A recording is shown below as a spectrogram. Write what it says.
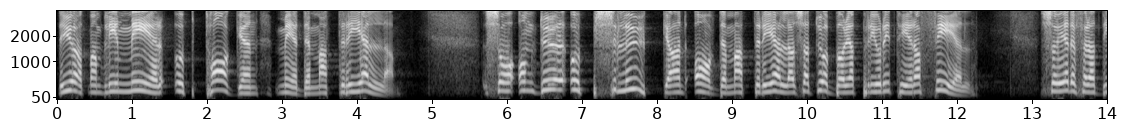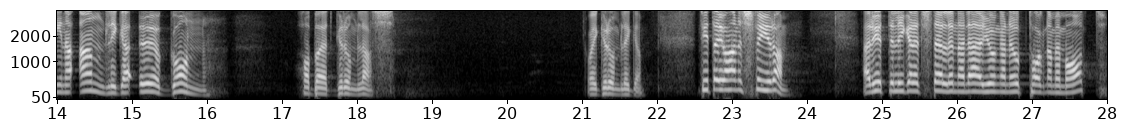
Det gör att man blir mer upptagen med det materiella. Så om du är uppslukad av det materiella så att du har börjat prioritera fel, så är det för att dina andliga ögon har börjat grumlas. Och är grumliga. Titta Johannes 4. Här är ytterligare ett ställe när lärjungarna är upptagna med mat.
